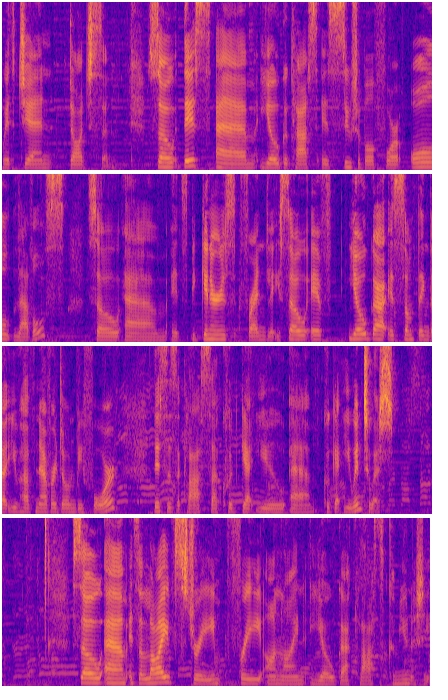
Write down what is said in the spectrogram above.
with Jen Dodgson. So, this um, yoga class is suitable for all levels. So, um, it's beginners friendly. So, if yoga is something that you have never done before, this is a class that could get you um, could get you into it. So um, it's a live stream, free online yoga class community.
